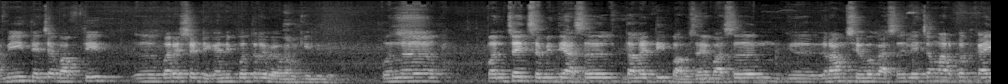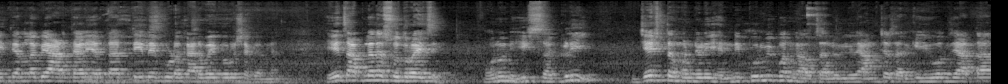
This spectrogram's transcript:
आम्ही त्याच्या बाबतीत बऱ्याचशा ठिकाणी पत्र व्यवहार केलेले. पण पंचायत समिती असेल तलाठी भाऊसाहेब असेल ग्रामसेवक असेल याच्या मार्फत काही त्यांना बी अडथळे येतात ते लय पुढं कारवाई करू शकत नाही. हेच आपल्याला सुधरवायचे म्हणून ही सगळी ज्येष्ठ मंडळी यांनी पूर्वी पण गाव चालवलेले आमच्यासारखे युवक जे आता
